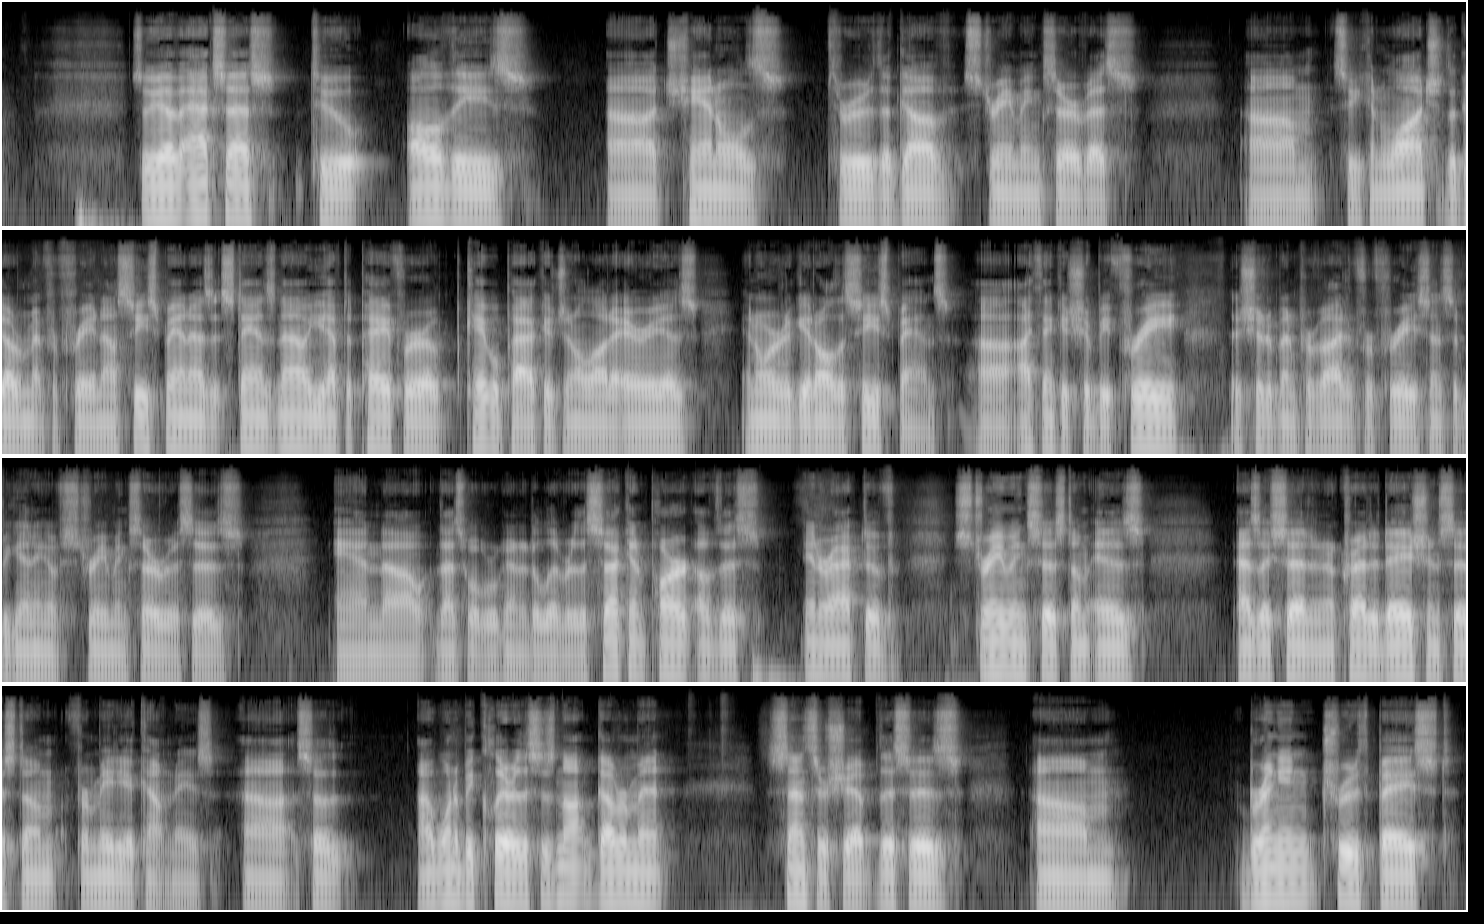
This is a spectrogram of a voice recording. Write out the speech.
So you have access to all of these uh, channels through the Gov streaming service. Um, so you can watch the government for free. Now, C SPAN, as it stands now, you have to pay for a cable package in a lot of areas in order to get all the C SPANs. Uh, I think it should be free. It should have been provided for free since the beginning of streaming services. And uh, that's what we're going to deliver. The second part of this interactive streaming system is, as I said, an accreditation system for media companies. Uh, so I want to be clear this is not government censorship. This is um, bringing truth based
